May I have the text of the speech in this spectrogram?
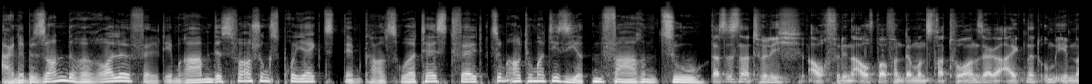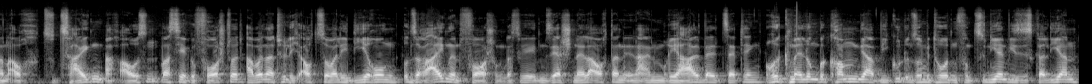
Eine besondere Rolle fällt im Rahmen des Forschungsprojekts dem Karlsruher Testfeld zum automatisierten Fahren zu. Das ist natürlich auch für den Aufbau von Demonstratoren sehr geeignet, um eben dann auch zu zeigen nach außen, was hier geforscht wird, aber natürlich auch zur Validierung unserer eigenen Forschung, dass wir eben sehr schnell auch dann in einem Realwelt-Setting Rückmeldung bekommen, ja, wie gut unsere Methoden funktionieren, wie sie skalieren,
